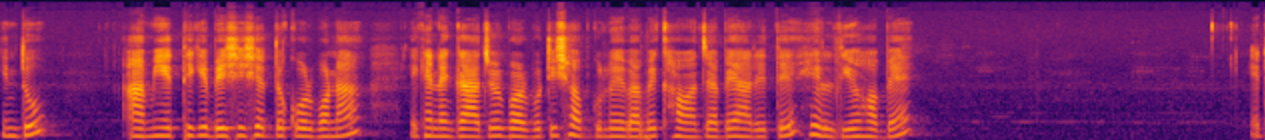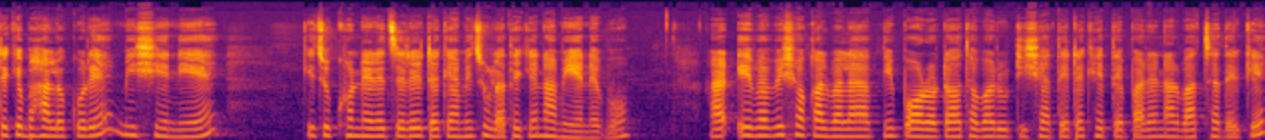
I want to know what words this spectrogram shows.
কিন্তু আমি এর থেকে বেশি সেদ্ধ করব না। এখানে গাজর, বরবটি সবগুলো এভাবে খাওয়া যাবে আর এতে হেলদিও হবে। এটাকে ভালো করে মিশিয়ে নিয়ে কিছুক্ষণ নেড়ে চেড়ে এটাকে আমি চুলা থেকে নামিয়ে নেব। আর এভাবে সকালবেলায় আপনি পরোটা অথবা রুটির সাথে এটা খেতে পারেন আর বাচ্চাদেরকে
